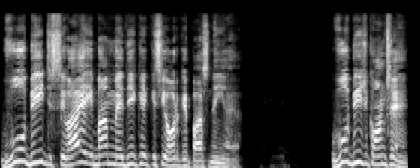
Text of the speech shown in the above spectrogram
وہ بیج سوائے امام مہدی کے کسی اور کے پاس نہیں آیا۔ وہ بیج کون سے ہیں؟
